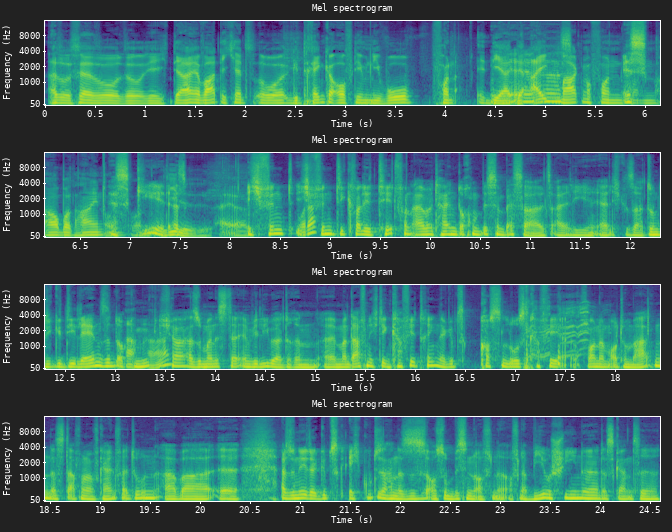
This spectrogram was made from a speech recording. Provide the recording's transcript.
Also ist ja so, so ich, da erwarte ich jetzt so Getränke auf dem Niveau von der, der Ja, Eigenmarken von, es- von Albert Heijn und es und geht. Lidl. Also, Äh, Ich finde ich find die Qualität von Albert Heijn doch ein bisschen besser als Aldi, ehrlich gesagt. Und die, die Läden sind auch Aha. gemütlicher, also man ist da irgendwie lieber drin. Äh, man darf nicht den Kaffee trinken, da gibt es kostenlos Kaffee vorne am Automaten, das darf man auf keinen Fall tun. Aber äh, also nee, da gibt es echt gute Sachen. Das ist auch so ein bisschen auf, eine, auf einer Bioschiene, das Ganze.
